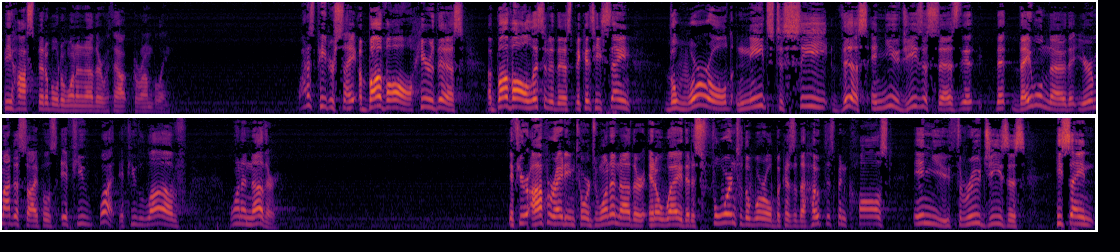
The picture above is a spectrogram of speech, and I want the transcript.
Be hospitable to one another without grumbling. Why does Peter say, above all, hear this? Above all, listen to this, because he's saying the world needs to see this in you. Jesus says that, that they will know that you're my disciples if you what? If you love one another. If you're operating towards one another in a way that is foreign to the world because of the hope that's been caused in you through Jesus, he's saying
